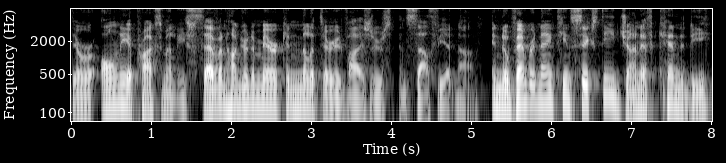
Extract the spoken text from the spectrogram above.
there were only approximately 700 American military advisors in South Vietnam. In November 1960, John F. Kennedy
